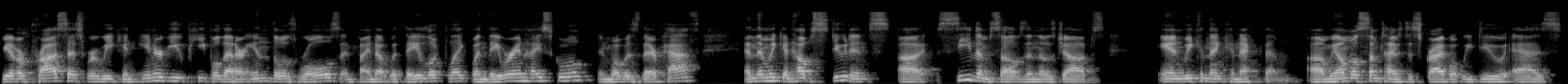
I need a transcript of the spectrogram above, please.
We have a process where we can interview people that are in those roles and find out what they looked like when they were in high school and what was their path. and then we can help students uh, see themselves in those jobs and we can then connect them um, we almost sometimes describe what we do as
